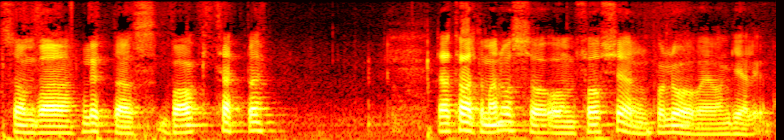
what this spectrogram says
som var Luthers bakteppe, der talte man også om forskjellen på lov og evangelium.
